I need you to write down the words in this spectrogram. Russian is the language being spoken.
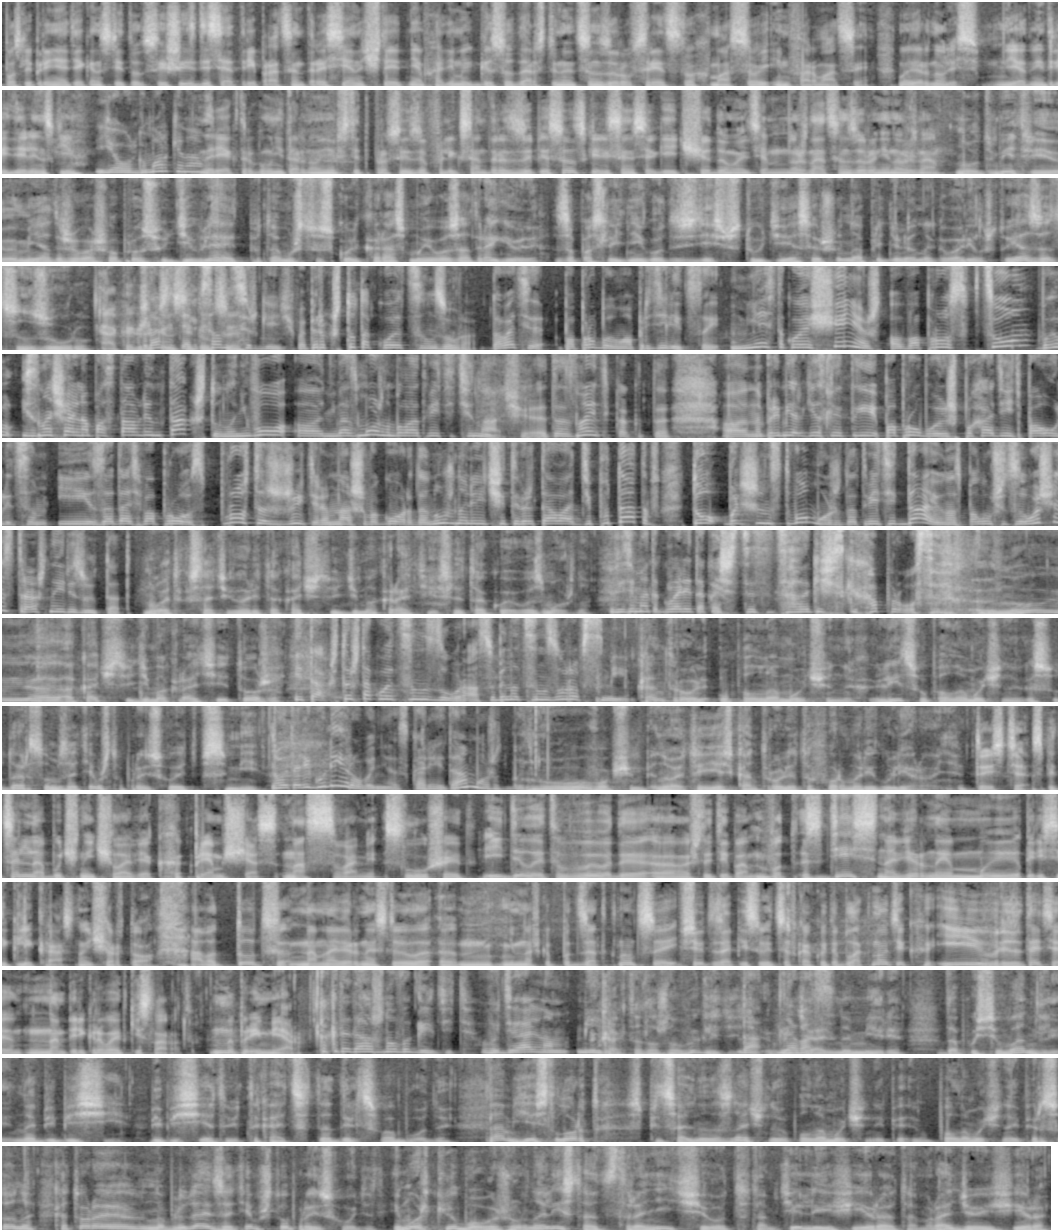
после принятия Конституции, 63% россиян считают необходимой государственную цензуру в средствах массовой информации. Мы вернулись. Я Дмитрий Делинский. Я Ольга Маркина. Ректор гуманитарного университета профсоюзов Александр Записоцкий. Александр Сергеевич, что думаете? Нужна цензура, не нужна? Ну, Дмитрий, меня даже ваш вопрос удивляет, потому что сколько раз мы его затрагивали за последние годы здесь, в студии, я совершенно определенно говорил, что я за цензуру. А как же Подождите, Конституция? Александр Сергеевич, во-первых, что такое цензура? Давайте попробуем определиться. У меня есть такое ощущение, что вопрос в ЦИОМ был изначально поставлен так, что на него э, невозможно было ответить иначе. Это, знаете, как это? Э, например, если ты попробуешь походить по улицам и задать вопрос просто жителям нашего города, нужно ли четвертовать депутатов, то большинство может ответить «да», и у нас получится очень страшный результат. Ну, это, кстати, говорит о качестве демократии, если такое возможно. Видимо, это говорит о качестве социологических опросов. Э, Ну, и о, о качестве демократии тоже. Итак, что же такое цензура? Особенно цензура в СМИ. Контроль уполномоченных лиц, уполномоченных государством за тем, что происходит в СМИ. Ну, это регулирование, скорее, да, может быть? Ну, в общем, ну, это и есть контроль, это форма регулирования. То есть э, специально обученный человек прямо сейчас нас с вами слушает и делает выводы, э, что типа вот здесь, наверное, мы пересекли красную черту, а вот тут нам, наверное, стоило эм, немножко подзаткнуться. Все это записывается в какой-то блокнотик, и в результате нам перекрывает кислород. Например. Как это должно выглядеть в идеальном мире? Как это должно выглядеть Да, в для вас. идеальном мире? Допустим, в Англии на BBC. BBC это ведь такая цитадель свободы. Там есть лорд, специально назначенный, уполномоченный, уполномоченная персона, которая наблюдает за тем, что происходит. И может любого журналиста отстранить от там, телеэфира, там, радиоэфира.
